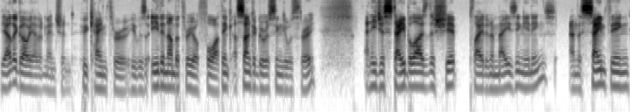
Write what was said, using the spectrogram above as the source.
the other guy we haven't mentioned, who came through. He was either number three or four. I think Asanka Gurusinha was three. And he just stabilized the ship, played an amazing innings, and the same thing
